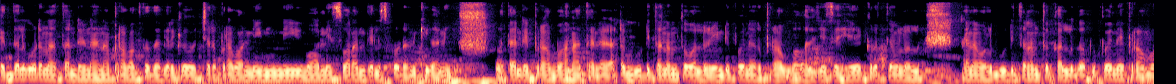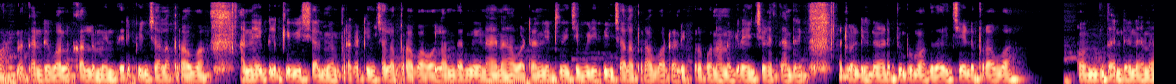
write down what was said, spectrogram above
పెద్దలు కూడా నా తండ్రి నాయన ప్రవక్త దగ్గరికి వచ్చారు ప్రభా నీ నీ వారిని స్వరం తెలుసుకోవడానికి కానీ నా తండ్రి ప్రభా నా తండ్రి అటు గుడితనంతో వాళ్ళు నిండిపోయినారు ప్రభా వాళ్ళు చేసే హే కృత్యంలో నేను వాళ్ళ గుడితనంతో కళ్ళు కప్పిపోయినాయి ప్రభా నా తండ్రి వాళ్ళ కళ్ళు మేము తెరిపించాలా ప్రభా అనేకులకి విషయాలు మేము ప్రకటించాలా ప్రభా వాళ్ళందరినీ నాయన వాటన్నిటి నుంచి విడిపించాలా ప్రభా అటువంటి కృపను అనుగ్రహించండి తండ్రి. అటువంటి నడిపింపు మాకు దయచేయండి ప్రభా అవును తండ్రి నేను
